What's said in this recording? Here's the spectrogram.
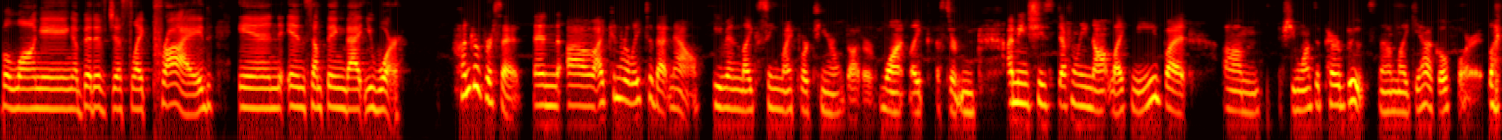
belonging, a bit of just like pride in in something that you wore. Hundred percent, and um, I can relate to that now. Even like seeing my fourteen-year-old daughter want like a certain. I mean, she's definitely not like me, but um, if she wants a pair of boots, then I'm like, yeah, go for it. Like,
